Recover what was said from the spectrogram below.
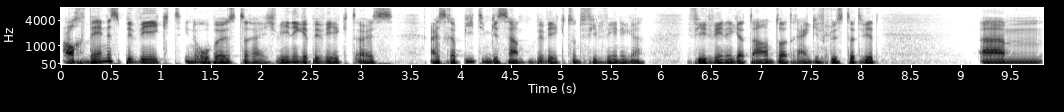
auch wenn es bewegt in Oberösterreich, weniger bewegt als, als Rapid im Gesamten bewegt und viel weniger, viel weniger da und dort reingeflüstert wird. Ähm,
